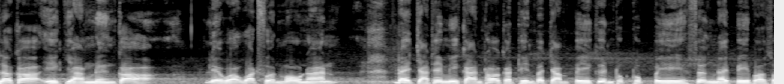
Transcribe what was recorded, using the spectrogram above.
แล้วก็อีกอย่างหนึ่งก็เรียกว่าวัดสวนโมกนั้น ได้จัดให้มีการทอดกฐินประจำปีขึ้นทุกๆ ปี ซึ่งในปีพศ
